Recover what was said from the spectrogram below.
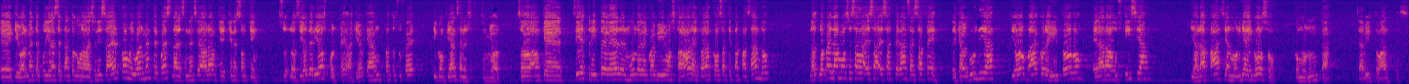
eh, que igualmente pudiera ser tanto como la nación de Israel, como igualmente pues la descendencia de Abraham, que quienes son quién? Los hijos de Dios por fe, aquellos que han puesto su fe y confianza en el Señor. So, aunque sí es triste ver el mundo en el cual vivimos ahora y todas las cosas que están pasando, no, no perdamos esa, esa, esa esperanza, esa fe de que algún día Dios va a corregir todo, Él hará justicia y habrá paz y armonía y gozo como nunca se ha visto antes.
